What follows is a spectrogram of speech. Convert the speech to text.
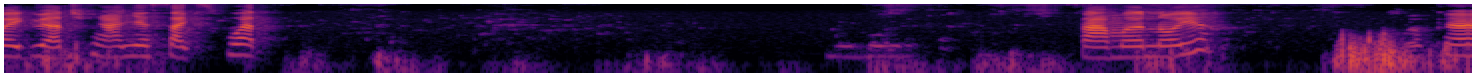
ពេកវាអត់ឆ្ងាញ់ទេសាច់ស្វិត30,000នុយអូខេ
